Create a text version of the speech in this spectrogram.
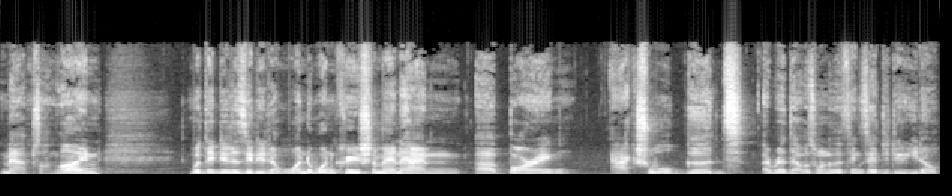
maps online what they did is they did a one to one creation of Manhattan, uh, barring actual goods. I read that was one of the things they had to do. You know,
